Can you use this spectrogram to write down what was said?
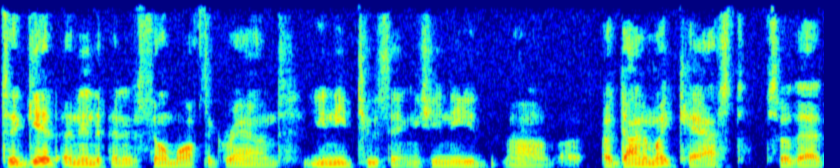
to get an independent film off the ground, you need two things. You need uh, a dynamite cast so that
